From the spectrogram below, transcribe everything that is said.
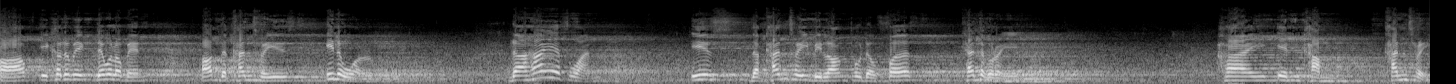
of economic development of the countries in the world. The highest one is the country belong to the first category, high income country.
